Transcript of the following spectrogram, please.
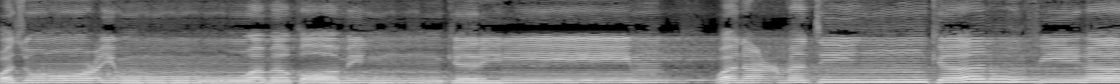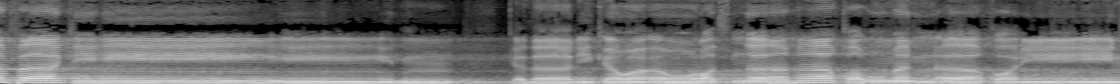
وزروع ومقام كريم ونعمة كانوا فيها فاكهين. كذلك وأورثناها قوما آخرين.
